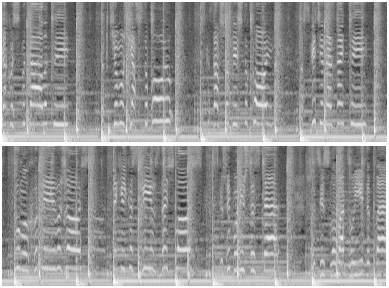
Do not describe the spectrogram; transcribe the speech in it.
Якось спитала ти, так чому ж я з тобою? Сказав, що більш такої на світі не знайти. Думав, ходив аж ось, декілька слів знайшлось. Скажи поміж сестер, що ці слова твої тепер,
